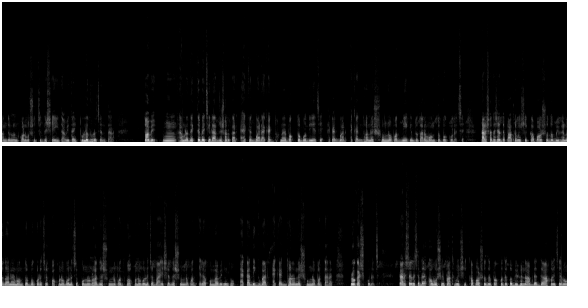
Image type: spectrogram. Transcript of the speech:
আন্দোলন কর্মসূচিতে সেই দাবিটাই তুলে ধরেছেন তারা। তবে আমরা দেখতে পেয়েছি রাজ্য সরকার এক একবার এক এক ধরনের বক্তব্য দিয়েছে, এক একবার এক এক ধরনের শূন্যপদ নিয়ে কিন্তু তারা মন্তব্য করেছে। তার সাথে সাথে প্রাথমিক শিক্ষা পর্ষদও বিভিন্ন ধরনের মন্তব্য করেছে, কখনো বলেছে পনেরো হাজার শূন্যপদ, কখনো বলেছে বাইশ হাজার শূন্যপদ, এরকমভাবে কিন্তু একাধিকবার এক এক ধরনের শূন্যপদ তারা প্রকাশ করেছে। তার সাথে সাথে অবশ্যই প্রাথমিক শিক্ষা পর্ষদের পক্ষ থেকেও বিভিন্ন আপডেট দেওয়া হয়েছে এবং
